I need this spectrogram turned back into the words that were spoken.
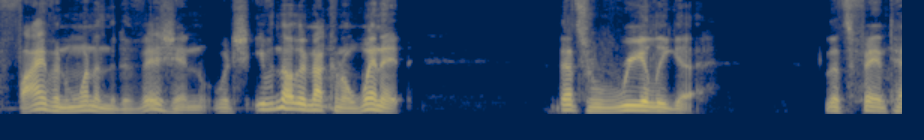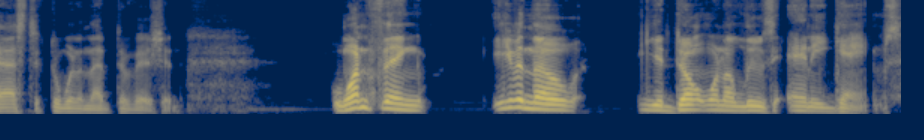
five and one in the division, which even though they're not going to win it, that's really good. That's fantastic to win in that division. One thing, even though you don't want to lose any games,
